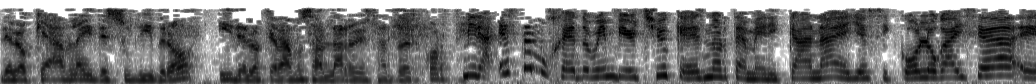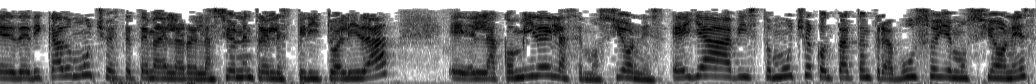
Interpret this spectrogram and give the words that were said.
de lo que habla y de su libro y de lo que vamos a hablar regresando del corte. Mira, esta mujer, Doreen Virtue, que es norteamericana, ella es psicóloga y se ha eh, dedicado mucho a este tema de la relación entre la espiritualidad, eh, la comida y las emociones. Ella ha visto mucho el contacto entre abuso y emociones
